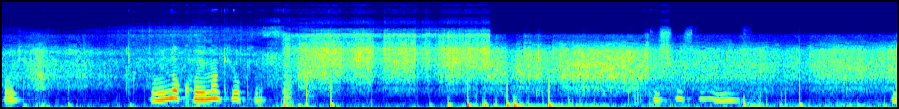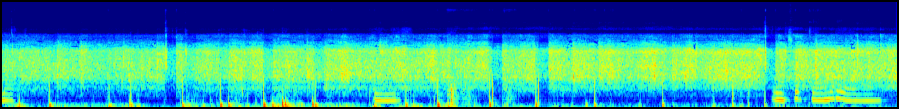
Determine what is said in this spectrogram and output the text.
Koy. Oyunda koymak yok ya. Pişmiş lan olmuş. Bak. Peynir. Oğlum çok yağmur ya.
